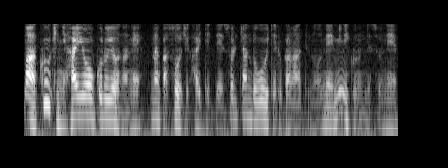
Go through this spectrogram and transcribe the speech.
まあ、空気に肺を送るようなね、なんか装置が入ってて、それちゃんと動いてるかなっていうのをね、見に来るんですよね。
